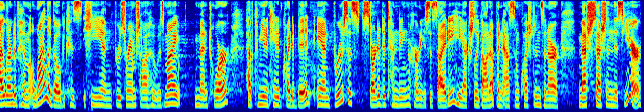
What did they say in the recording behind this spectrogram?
I learned of him a while ago because he and Bruce Ramshaw, who was my mentor, have communicated quite a bit. And Bruce has started attending Hernia Society. He actually got up and asked some questions in our mesh session this year,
